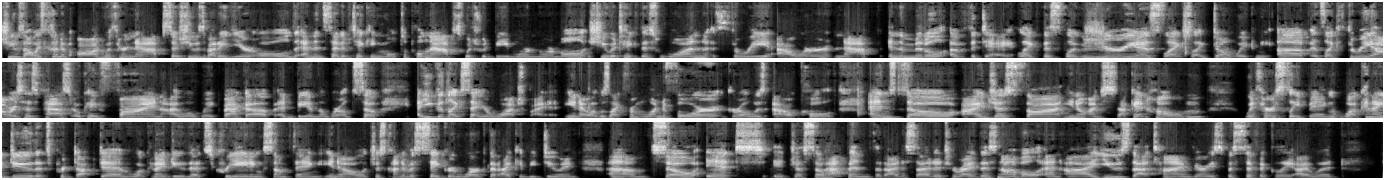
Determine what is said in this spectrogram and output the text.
she was always kind of odd with her naps. So she was about a year old. And instead of taking multiple naps, which would be more normal, she would take this one three hour nap in the middle of the day. Like this luxurious, like, she's like, don't wake me up. It's like three hours has passed. Okay, fine. I will wake back up and be in the world. So uh, you could like set your watch by it. You know, it was like from one to four, girl was out cold. And so I just thought, you know, I'm stuck at home with her sleeping what can i do that's productive? What can i do that's creating something you know just kind of a sacred work that i could be doing. Um, so it it just so happened that i decided to write this novel and i used that time very specifically. I would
